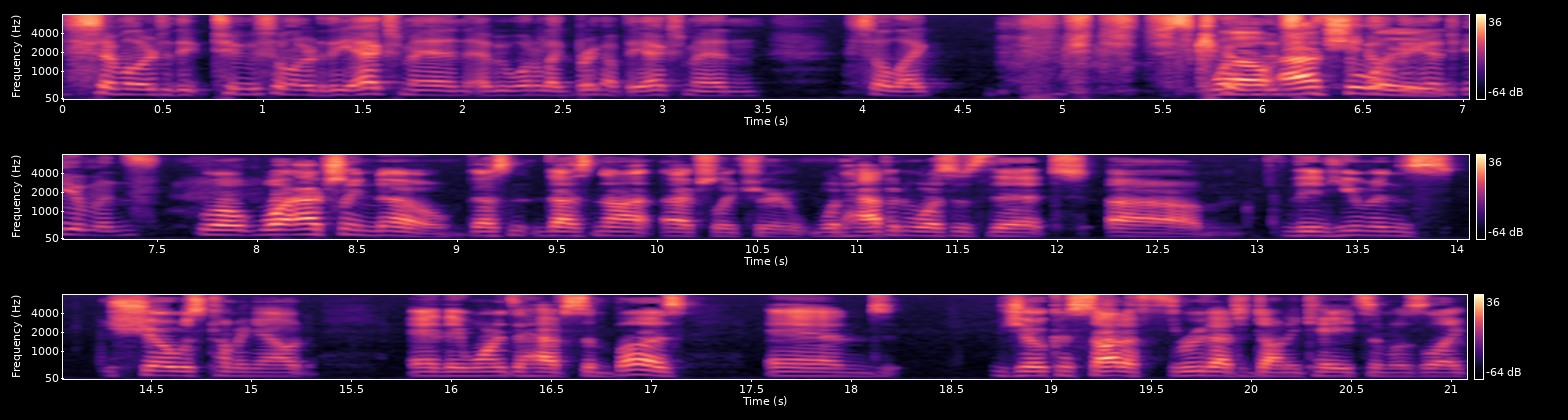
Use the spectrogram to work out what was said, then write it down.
similar to the too similar to the X Men, and we want to like bring up the X Men. So like, just kill, well, just actually, kill the Inhumans. Well, well, actually, no. That's that's not actually true. What happened was is that um, the Inhumans show was coming out, and they wanted to have some buzz, and Joe Quesada threw that to Donny Cates and was like,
